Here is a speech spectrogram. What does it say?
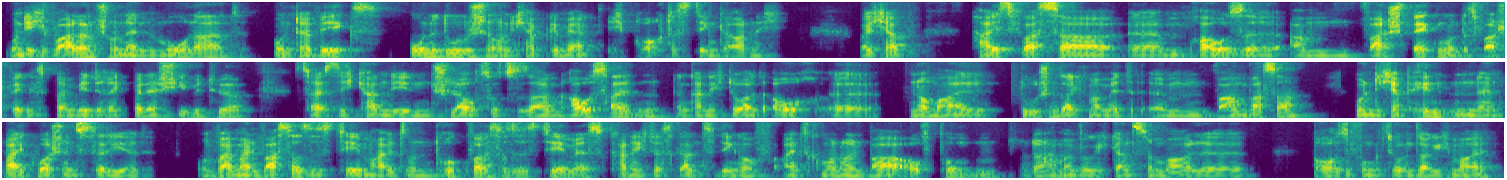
Und ich war dann schon einen Monat unterwegs ohne Dusche und ich habe gemerkt, ich brauche das Ding gar nicht. Weil ich habe Heißwasser, ähm, am Waschbecken und das Waschbecken ist bei mir direkt bei der Schiebetür. Das heißt, ich kann den Schlauch sozusagen raushalten. Dann kann ich dort auch äh, normal duschen, sag ich mal, mit ähm, warmem Wasser. Und ich habe hinten einen Bikewash installiert. Und weil mein Wassersystem halt so ein Druckwassersystem ist, kann ich das ganze Ding auf 1,9 Bar aufpumpen. Und da hat man wirklich ganz normale Brausefunktion, sage ich mal.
